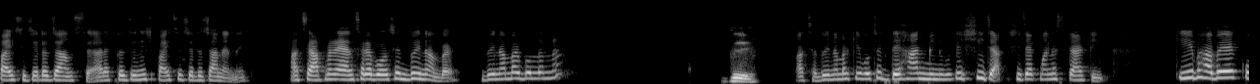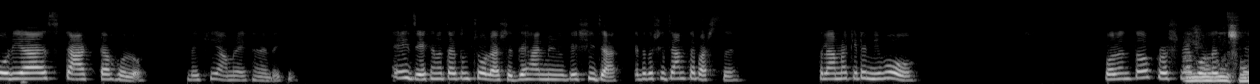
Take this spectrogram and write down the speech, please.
পাইছি যেটা জানছে আর একটা জিনিস পাইছি যেটা জানে নাই। আচ্ছা আপনার অ্যান্সারে বলছেন দুই নাম্বার। দুই নাম্বার বললেন না? জি। আচ্ছা দুই নাম্বার কি বলছে? দেহান মিনুকে সিজাক সিজাক মানে স্টার্টিং কীভাবে কোরিয়ার স্টার্টটা হলো? দেখি আমরা এখানে দেখি। এই যে এখানে তো একদম চলে আসে দেহান মিনুকে সিজাক। এটা তো সে জানতে পারছে। তাহলে আমরা কি এটা নিব? বলেন তো প্রশ্নে বলেছে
